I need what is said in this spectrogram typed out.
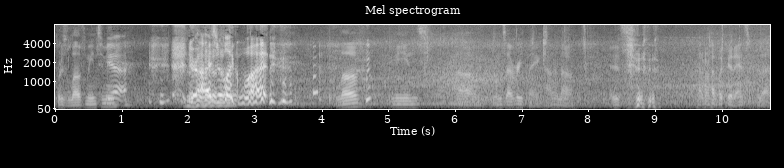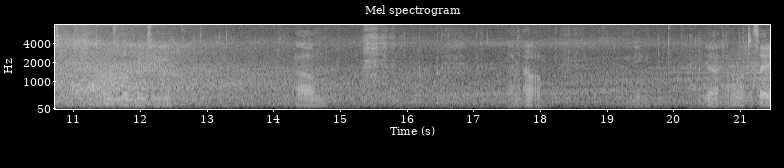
What does love mean to me? Yeah. Your eyes are like what? Love means um, means everything. I don't know. It's I don't have a good answer for that. What does love mean to me? Um, I don't know. I mean, yeah, I don't know what to say.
